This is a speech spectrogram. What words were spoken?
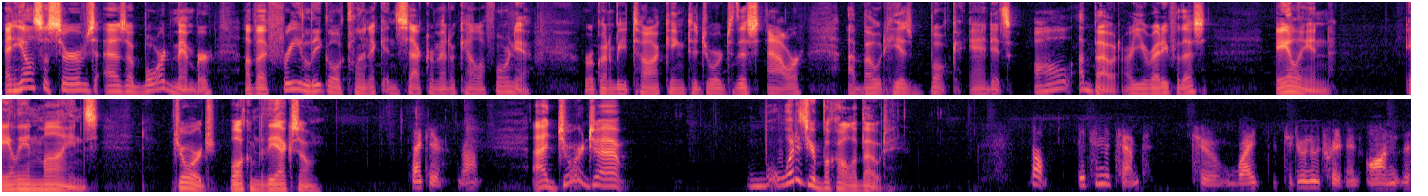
and he also serves as a board member of a free legal clinic in Sacramento, California. We're going to be talking to George this hour about his book, and it's all about are you ready for this? Alien. Alien Minds. George, welcome to the X Zone. Thank you, Rob. Uh, George, uh, what is your book all about? Well, it's an attempt to write to do a new treatment on the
